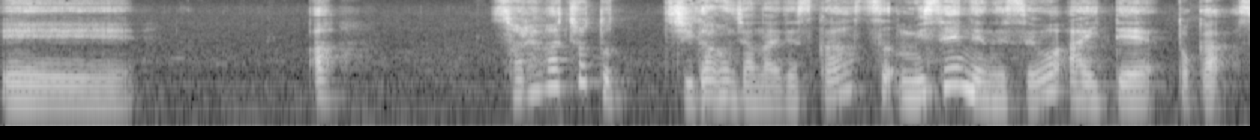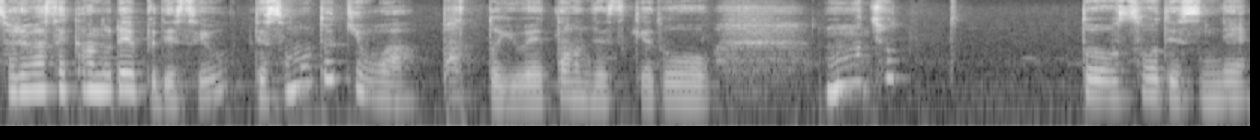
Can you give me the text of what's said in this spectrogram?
えー、あそれはちょっと違うんじゃないですか？未成年ですよ相手。とかそれはセカンドレイプですよ。でその時はパッと言えたんですけどもうちょっとそうですね、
